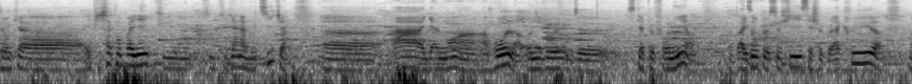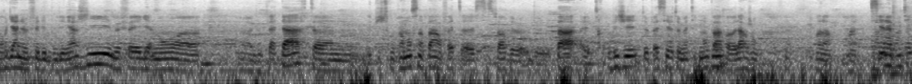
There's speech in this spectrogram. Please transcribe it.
Donc, et puis chaque employé qui, vient à la boutique a également un, rôle au niveau de ce qu'elle peut fournir. Par exemple, Sophie, c'est chocolat cru, Morgane fait des boules d'énergie, me fait également euh, euh, la tarte. Euh, et puis je trouve vraiment sympa en fait cette histoire de ne pas être obligé de passer automatiquement par l'argent. Voilà, Ici à la boutique,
